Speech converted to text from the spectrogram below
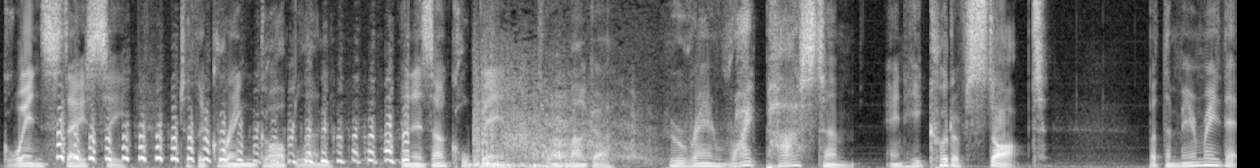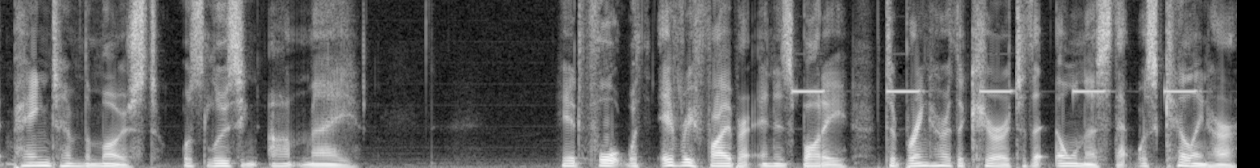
Gwen Stacy, to the Green Goblin, and his Uncle Ben to a mugger who ran right past him and he could have stopped. But the memory that pained him the most was losing Aunt May. He had fought with every fibre in his body to bring her the cure to the illness that was killing her,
